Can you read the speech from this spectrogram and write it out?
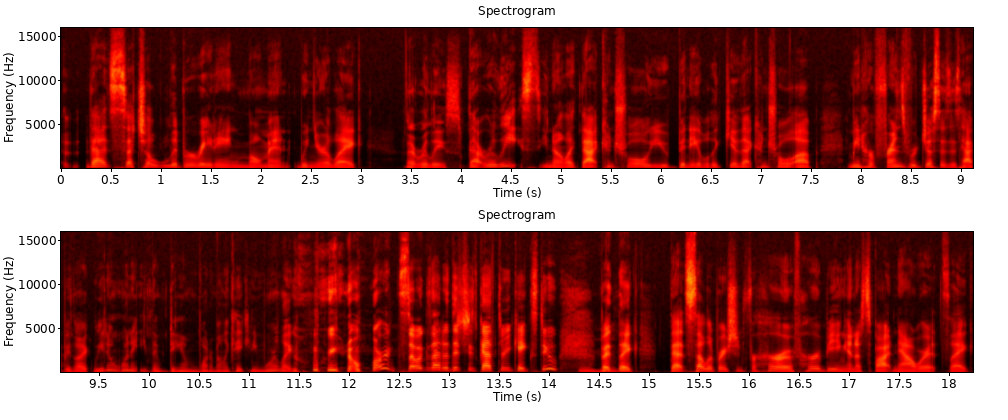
th- that's such a liberating moment when you're like that release. that release, you know, like that control, you've been able to give that control up. I mean, her friends were just as, as happy. They're like, we don't want to eat the damn watermelon cake anymore. Like, you know, we're so excited that she's got three cakes too. Mm-hmm. But like that celebration for her, of her being in a spot now where it's like,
